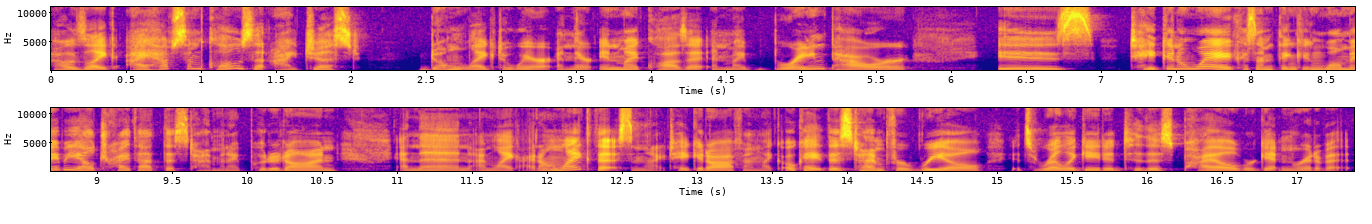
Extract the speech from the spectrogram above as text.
I was like, I have some clothes that I just don't like to wear, and they're in my closet, and my brain power is taken away because I'm thinking, well, maybe I'll try that this time. And I put it on, and then I'm like, I don't like this. And then I take it off, and I'm like, okay, this time for real, it's relegated to this pile. We're getting rid of it.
